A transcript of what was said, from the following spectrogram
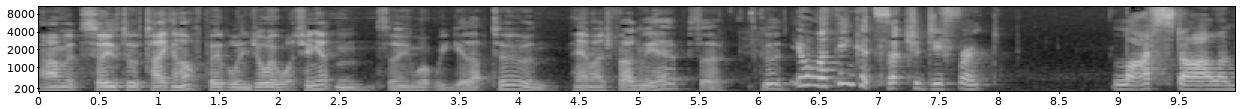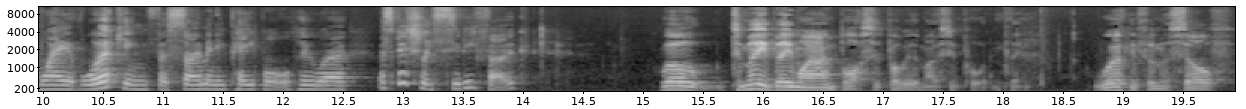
um, it seems to have taken off. People enjoy watching it and seeing what we get up to and how much fun we have. So it's good. Yeah, well, I think it's such a different lifestyle and way of working for so many people who are, especially city folk. Well, to me, being my own boss is probably the most important thing. Working for myself,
